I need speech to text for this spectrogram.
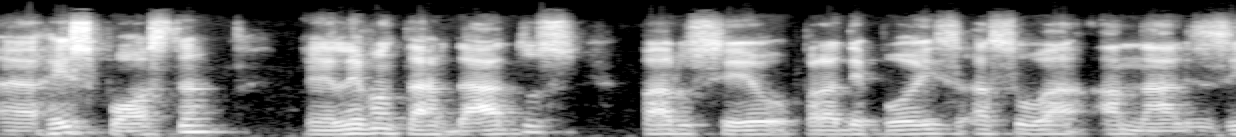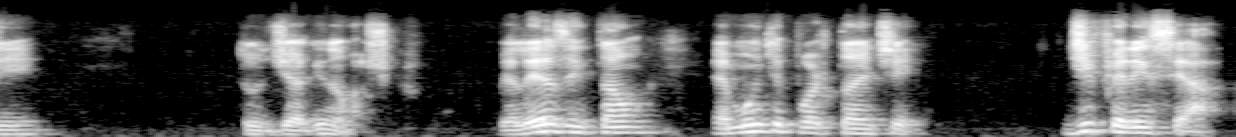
a resposta, é, levantar dados para o seu, para depois a sua análise do diagnóstico. Beleza? Então, é muito importante diferenciar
